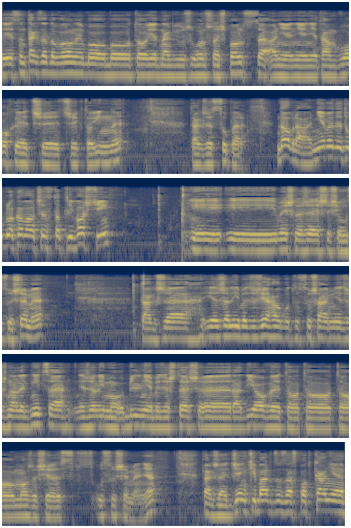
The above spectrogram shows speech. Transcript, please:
jestem tak zadowolony, bo, bo to jednak już łączność Polsce, a nie, nie, nie tam Włochy czy, czy kto inny. Także super. Dobra, nie będę tu blokował częstotliwości i, i myślę, że jeszcze się usłyszymy. Także jeżeli będziesz jechał, bo tu słyszałem jedziesz na Legnicę, jeżeli mobilnie będziesz też e, radiowy, to, to, to może się usłyszymy, nie? Także dzięki bardzo za spotkanie.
